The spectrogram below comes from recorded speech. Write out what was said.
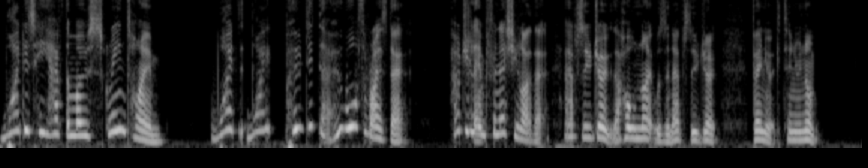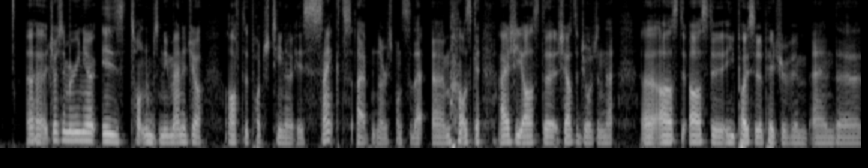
Why does he have the most screen time? Why? Why? Who did that? Who authorized that? How'd you let him finesse you like that? Absolute joke. That whole night was an absolute joke. But anyway, continuing on. Uh, Jose Mourinho is Tottenham's new manager after Pochettino is sacked. I have no response to that. Um, I was gonna, I actually asked uh, shout to George in that. Uh, asked asked uh, he posted a picture of him and uh,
